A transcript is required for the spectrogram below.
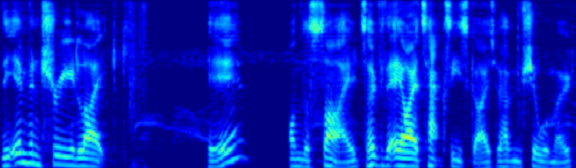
the infantry like here on the side. So hopefully the AI attacks these guys. We're having shield mode.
